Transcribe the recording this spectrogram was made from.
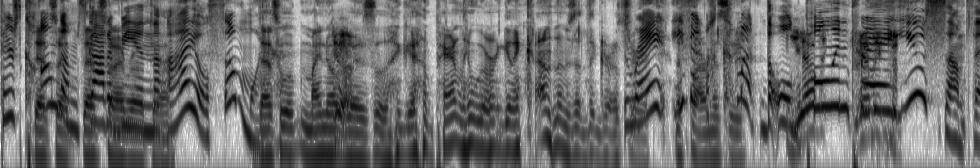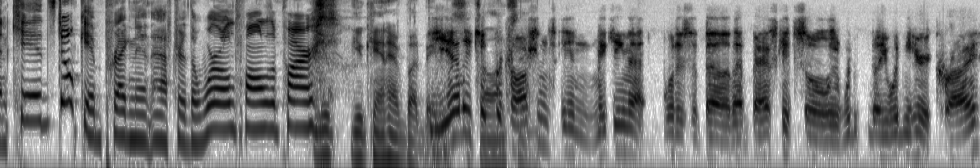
There's That's what- condoms that's got to be wrote in the down. aisle somewhere. That's what my note Yeah. was. Like, apparently, we weren't getting condoms at the grocery, store. right? the Even oh, come on, the old Yeah, pull they- and yeah, pray. just- Use something, kids. Don't get pregnant after the world falls apart. You, you can't have butt babies. Yeah, they took all precautions in making that. What is it? Uh, that basket so it would, they wouldn't hear it cry.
